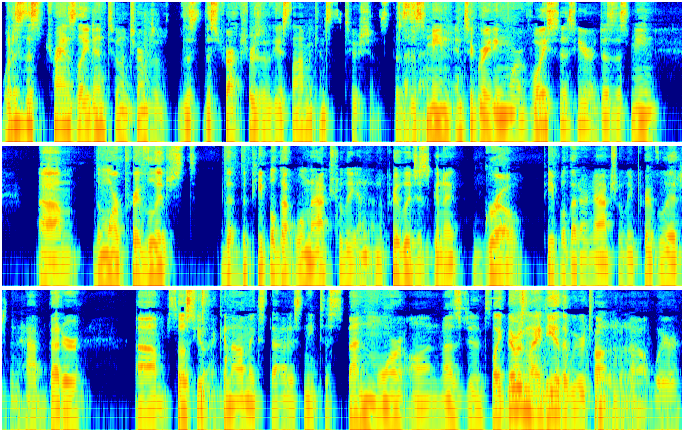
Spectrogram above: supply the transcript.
what does this translate into in terms of this, the structures of the Islamic institutions? Does this mean integrating more voices here? Or does this mean um, the more privileged, the, the people that will naturally, and, and the privilege is going to grow, people that are naturally privileged and have better um, socioeconomic status need to spend more on masjids? Like there was an idea that we were talking about where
